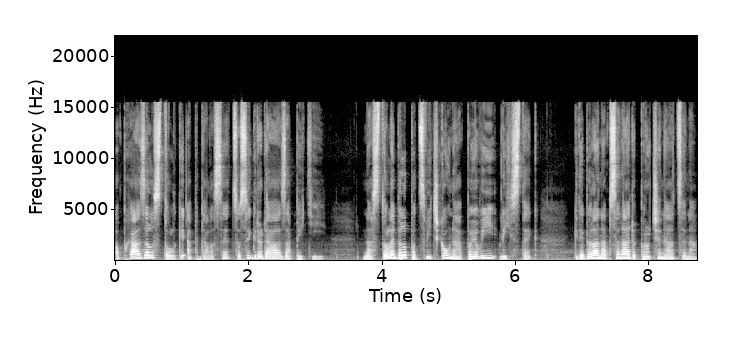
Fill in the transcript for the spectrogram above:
Obcházel stolky a ptal se, co si kdo dá za pití. Na stole byl pod svíčkou nápojový lístek, kde byla napsaná doporučená cena.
